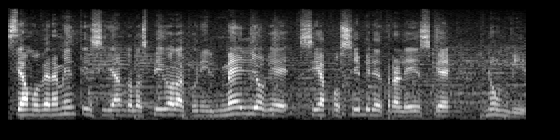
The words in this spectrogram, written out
stiamo veramente insediando la spigola con il meglio che sia possibile tra le esche non vive.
